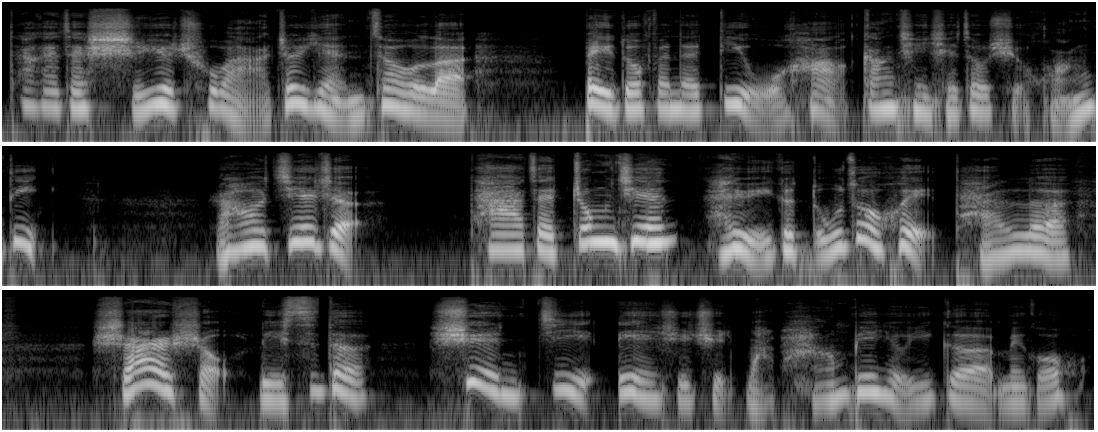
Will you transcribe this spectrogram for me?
大概在十月初吧，就演奏了贝多芬的第五号钢琴协奏曲《皇帝》，然后接着。他在中间还有一个独奏会，弹了十二首李斯的炫技练习曲。嘛，旁边有一个美国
